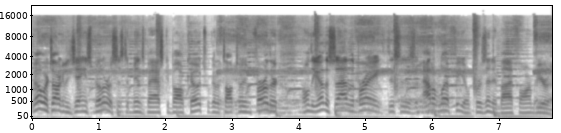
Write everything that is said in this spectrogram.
Well, we're talking to James Miller, assistant men's basketball coach. We're going to talk to him further on the other side of the break. This is Out of Left Field, presented by Farm Bureau.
